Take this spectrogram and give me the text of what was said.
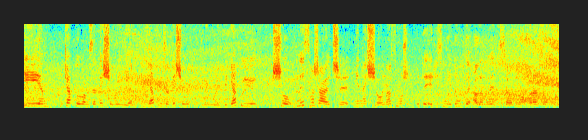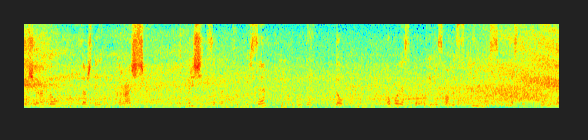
І дякую вам за те, що ви є. Дякую за те, що ви підтримуєте. Дякую, що незважаючи ні на що, у нас можуть бути різні думки, але ми все одно разом, тому що разом завжди краще. Бережіть себе і все буде добре. Обов'язково. І ми з вами зустрінемось в наступному відео.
